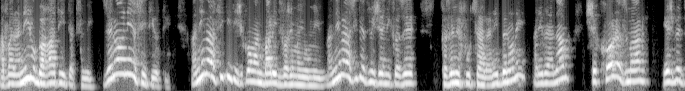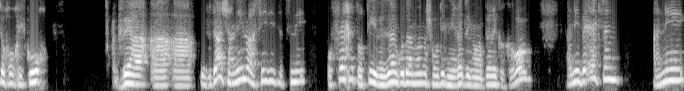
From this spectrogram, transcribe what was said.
אבל אני לא בראתי את עצמי. זה לא אני עשיתי אותי. אני לא עשיתי אותי שכל הזמן בא לי דברים איומים. אני לא עשיתי את עצמי שאני כזה, כזה מפוצל. אני בינוני, אני בן אדם שכל הזמן יש בתוכו חיכוך, והעובדה וה, שאני לא עשיתי את עצמי הופכת אותי, וזו הנקודה המאוד משמעותית, נראה את זה גם בפרק הקרוב, אני בעצם, אני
